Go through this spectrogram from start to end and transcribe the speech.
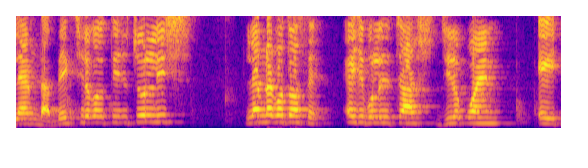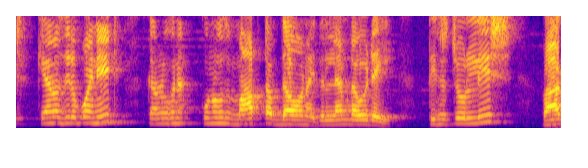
lambda বেগ ছিল কত? তিনশো চল্লিশ। ল্যামডা কত আছে? এই যে বলেছে চাষ জিরো পয়েন্ট এইট কেন জিরো পয়েন্ট এইট কারণ ওখানে কোনো কিছু মাপ টাপ দেওয়া নাই। তাহলে ল্যামডা ওইটাই। তিনশো চল্লিশ ভাগ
